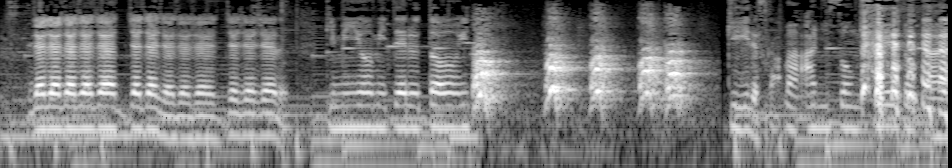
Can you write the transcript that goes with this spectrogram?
ですね。じゃじゃじゃじゃじゃじゃじゃじゃじゃじゃじゃじゃじゃ君を見てると、いいいですか？まあ、アニソン系とか、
